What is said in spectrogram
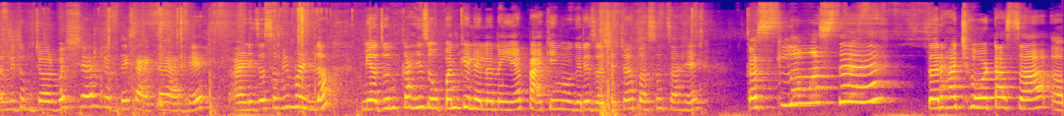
तर मी तुमच्याबरोबर शेअर करते काय काय आहे. आणि जसं मी म्हणलं मी अजून काहीच ओपन केलेलं नाही आहे पॅकिंग वगैरे जशाच्या तसंच आहे. कसलं मस्त आहे. तर हा छोटासा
